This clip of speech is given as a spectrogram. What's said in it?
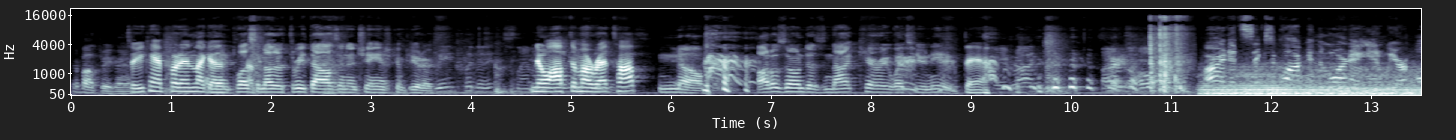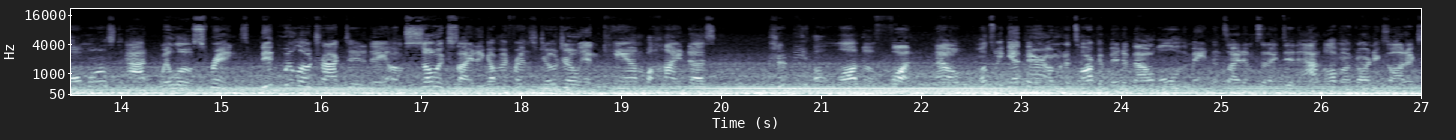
They're about three grand. So you can't put in like and a, then plus another three thousand and change computer. We ain't putting it in slam no. Optima red top. No, AutoZone does not carry what you need. Damn. Hey, Rod, fire the hole. All right, it's six o'clock in the morning, and we are almost at Willow Springs. Big Willow track day today. I'm so excited. Got my friends JoJo and Cam behind us. Should be a lot of fun. Now, once we get there, I'm going to talk a bit about all of the maintenance items that I did at Avant Garde Exotics,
